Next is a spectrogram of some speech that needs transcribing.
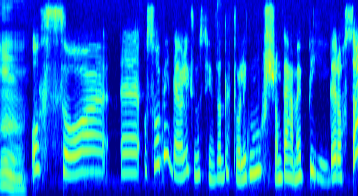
Mm. Og så, eh, og så begynte jeg å liksom å synes at dette var litt morsomt, det her med bilder også.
